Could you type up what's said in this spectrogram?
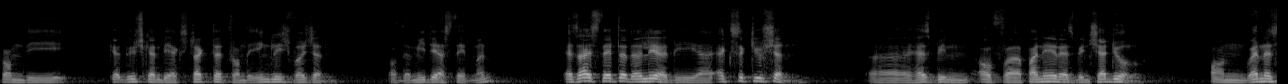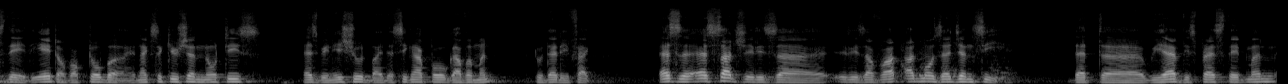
from the which can be extracted from the English version of the media statement. As I stated earlier, the uh, execution uh, has been of uh, Panir has been scheduled on Wednesday, the 8th of October. An execution notice has been issued by the Singapore government to that effect. As, as such, it is, it is of utmost urgency that uh, we have this press statement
